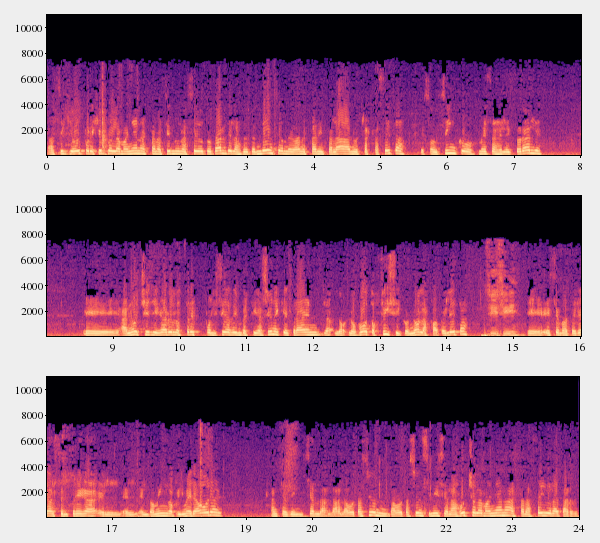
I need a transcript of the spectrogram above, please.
Así que hoy, por ejemplo, en la mañana están haciendo un aseo total de las dependencias donde van a estar instaladas nuestras casetas, que son cinco mesas electorales. Eh, anoche llegaron los tres policías de investigaciones que traen los votos físicos, no las papeletas. Sí, sí. ese material se entrega el, el domingo a primera hora antes de iniciar la, votación. La votación se inicia a las 8 de la mañana hasta las 6 de la tarde.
